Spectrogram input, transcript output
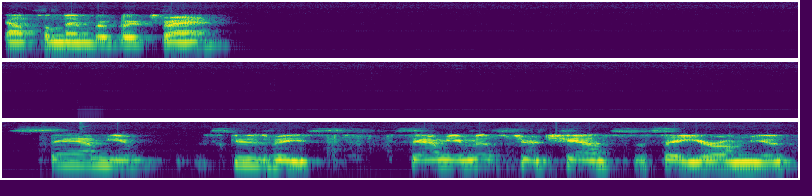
Councilmember Bertrand? Sam, you, excuse me, Sam, you missed your chance to say you're on mute.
